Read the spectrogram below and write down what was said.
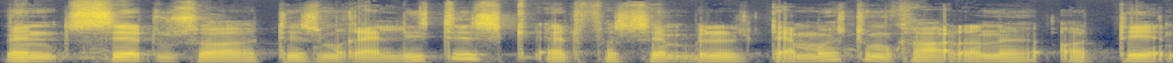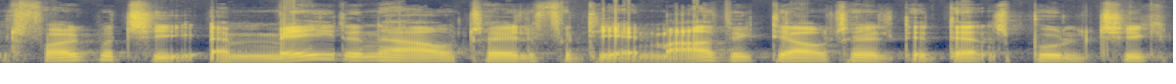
Men ser du så det som realistisk, at for eksempel Danmarksdemokraterne og Dansk Folkeparti er med i den her aftale, for det er en meget vigtig aftale, det er dansk politik,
